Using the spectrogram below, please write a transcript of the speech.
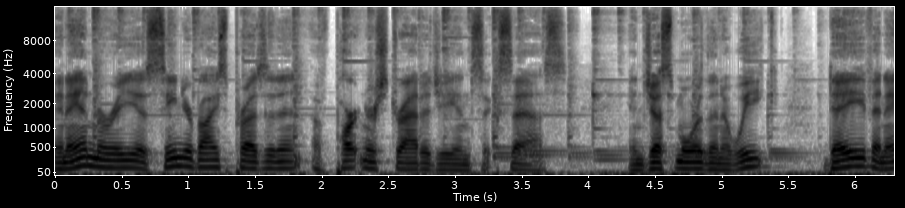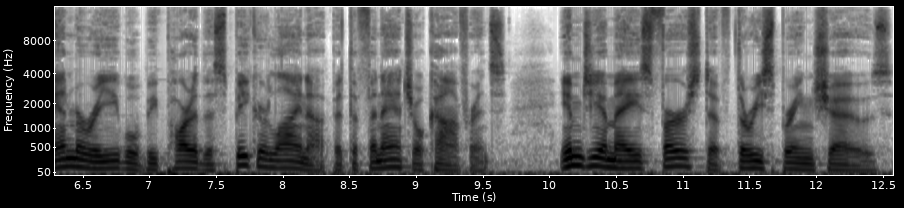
and Anne Marie is Senior Vice President of Partner Strategy and Success. In just more than a week, Dave and Anne Marie will be part of the speaker lineup at the Financial Conference, MGMA's first of three spring shows.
